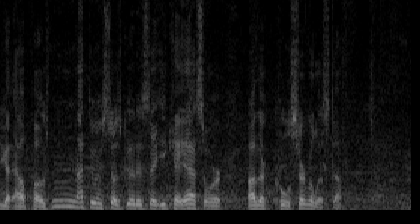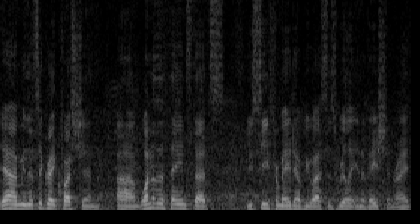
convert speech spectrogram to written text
you got Outpost, mm, not doing so as good as say EKS or other cool serverless stuff. Yeah, I mean, that's a great question. Um, one of the things that's you see from AWS is really innovation, right?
